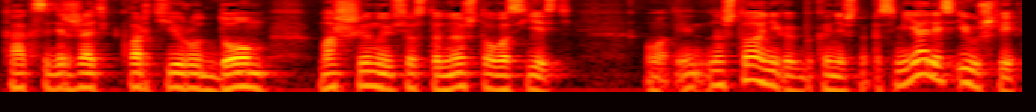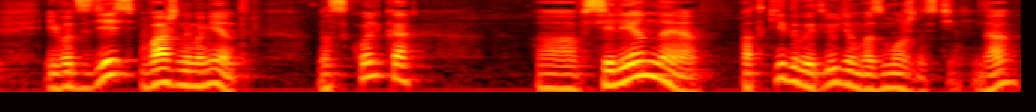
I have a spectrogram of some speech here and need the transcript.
Как содержать квартиру, дом, машину и все остальное, что у вас есть? Вот. И на что они, как бы, конечно, посмеялись и ушли. И вот здесь важный момент. Насколько э, Вселенная подкидывает людям возможности, да?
